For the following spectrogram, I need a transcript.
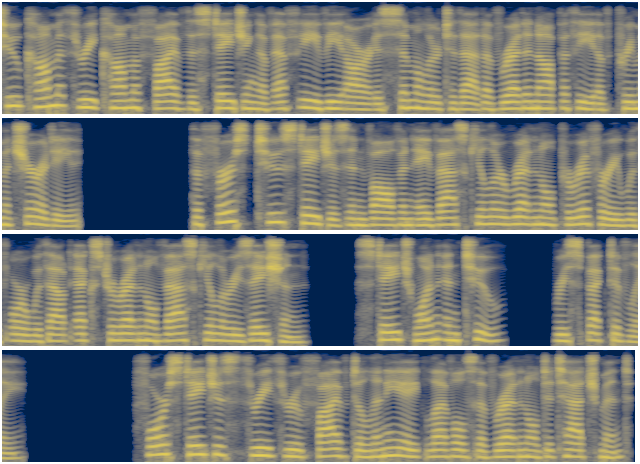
2,3,5 The staging of FEVR is similar to that of retinopathy of prematurity. The first two stages involve an avascular retinal periphery with or without extraretinal vascularization, stage 1 and 2, respectively. Four stages 3 through 5 delineate levels of retinal detachment,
